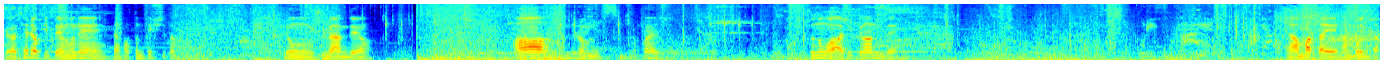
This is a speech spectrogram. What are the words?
제가 체리 없기 때문에 그냥 바텀 뜁시다. 용 주면 안 돼요. 아 이러면 섞어야지. 주는 거 아쉽긴 한데. 야, 안 맞다 얘 안 보인다.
